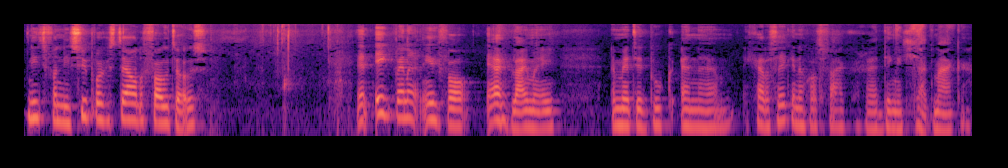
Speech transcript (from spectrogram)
Niet van die super gestelde foto's. En ik ben er in ieder geval erg blij mee eh, met dit boek. En uh, ik ga er zeker nog wat vaker dingetjes uit maken.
